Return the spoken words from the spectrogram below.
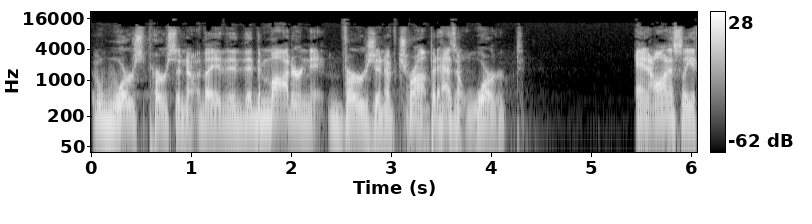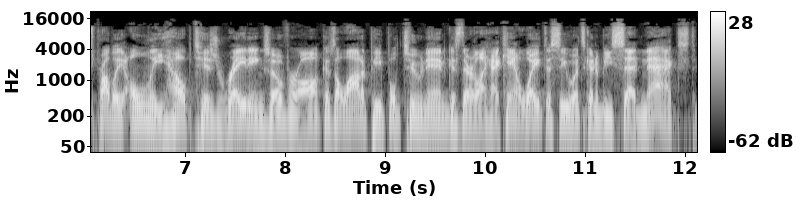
worst person, the, the, the modern version of Trump. It hasn't worked. And honestly, it's probably only helped his ratings overall because a lot of people tune in because they're like, I can't wait to see what's going to be said next.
